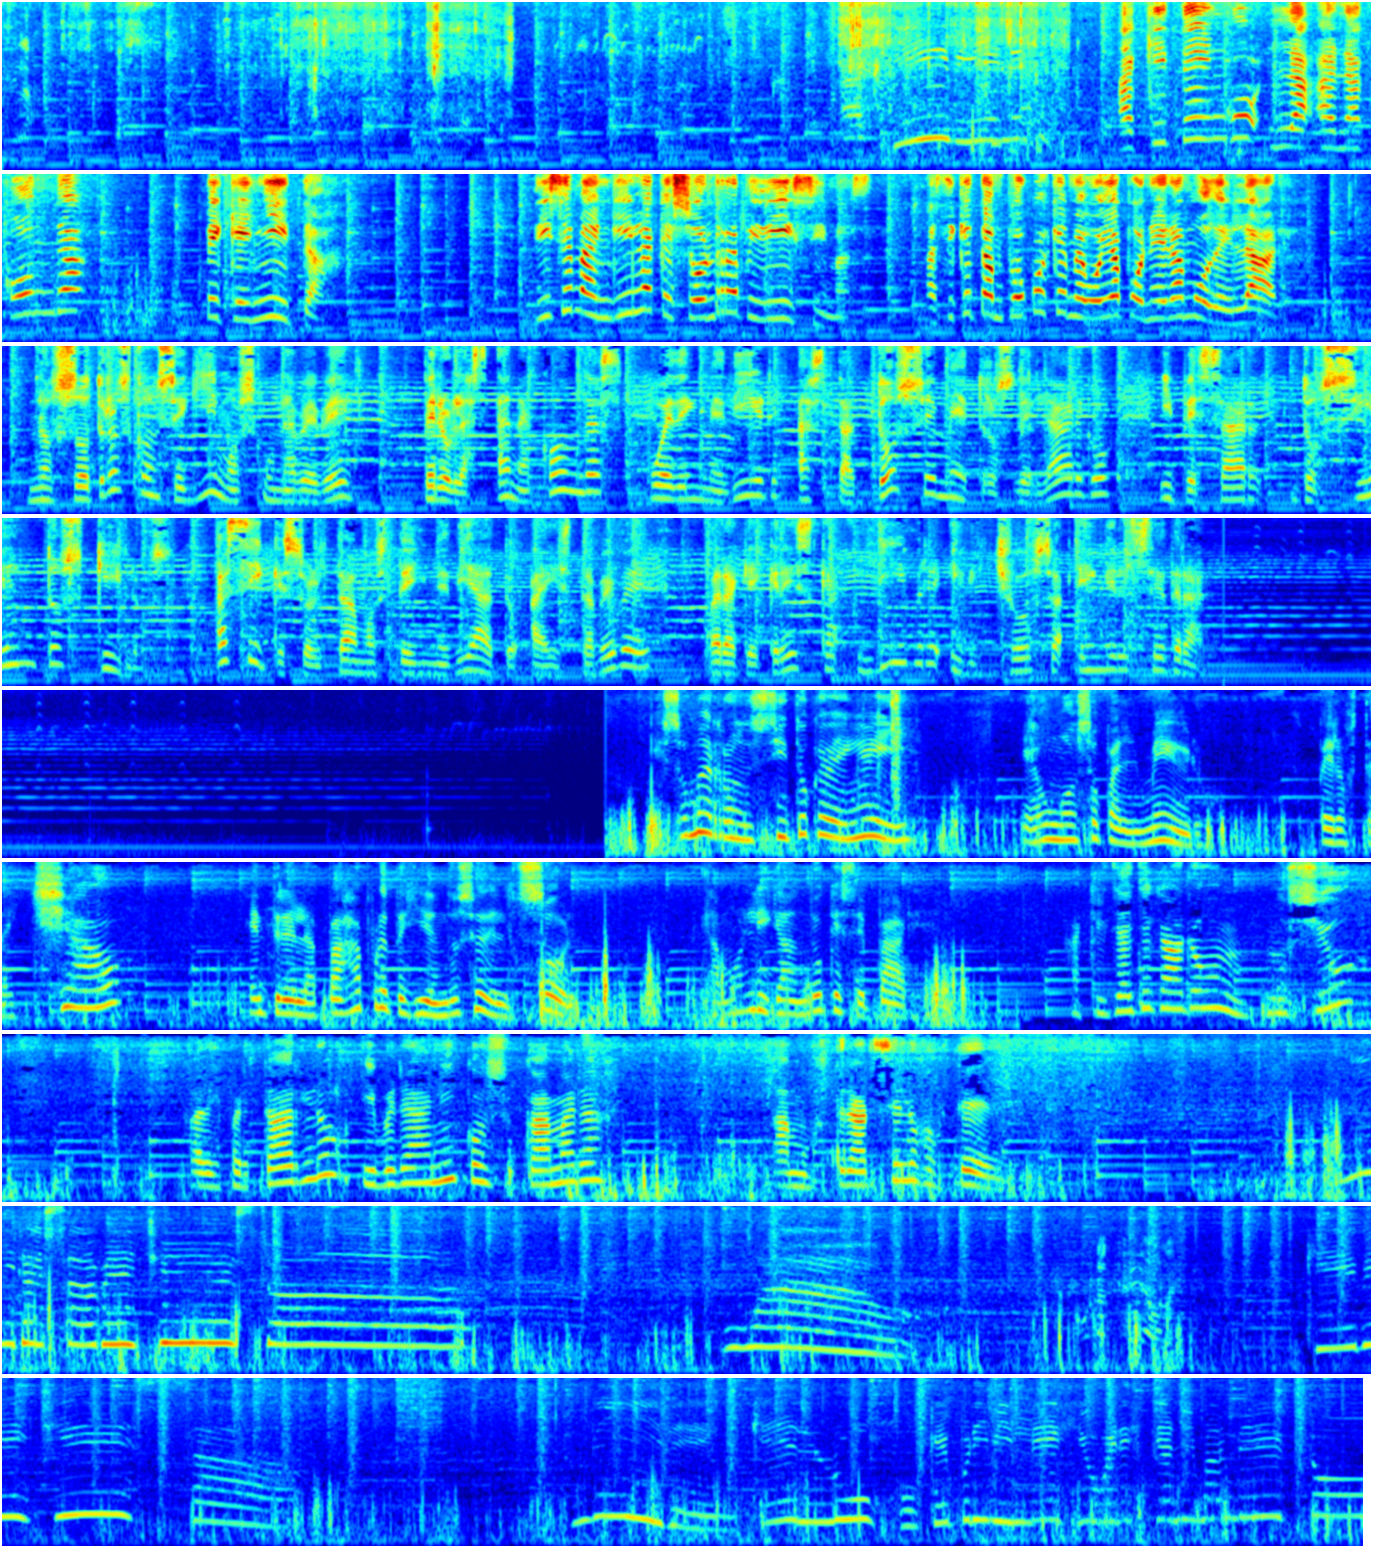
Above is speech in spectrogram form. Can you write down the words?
¿Qué viene? Aquí tengo la anaconda pequeñita. Dice Manguila que son rapidísimas, así que tampoco es que me voy a poner a modelar. Nosotros conseguimos una bebé, pero las anacondas pueden medir hasta 12 metros de largo y pesar 200 kilos. Así que soltamos de inmediato a esta bebé para que crezca libre y dichosa en el cedral. Marroncito que ven ahí es un oso palmero, pero está echado entre la paja protegiéndose del sol. Estamos ligando que se pare. Aquí ya llegaron Musiu a despertarlo y Brani con su cámara a mostrárselos a ustedes. Qué privilegio ver este animalito.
